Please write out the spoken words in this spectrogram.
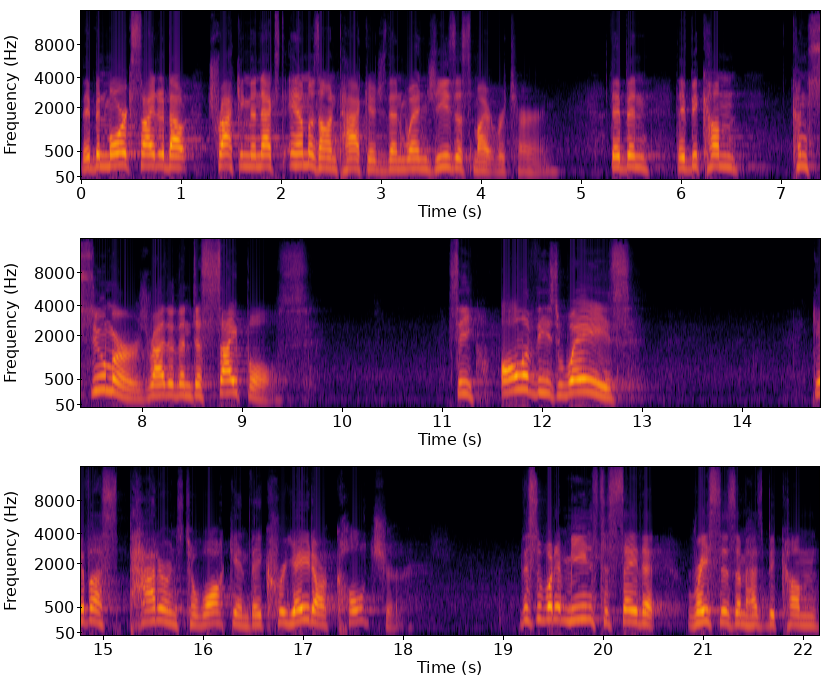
They've been more excited about tracking the next Amazon package than when Jesus might return. They've, been, they've become consumers rather than disciples. See, all of these ways give us patterns to walk in, they create our culture. This is what it means to say that racism has become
